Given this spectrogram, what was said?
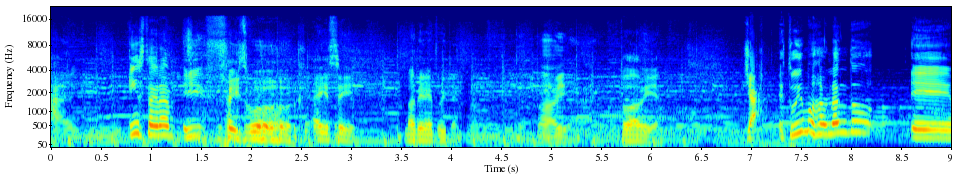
ah, en Instagram y Facebook. Ahí sí, no tiene Twitter. Todavía. Todavía. Ya, estuvimos hablando. eh,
